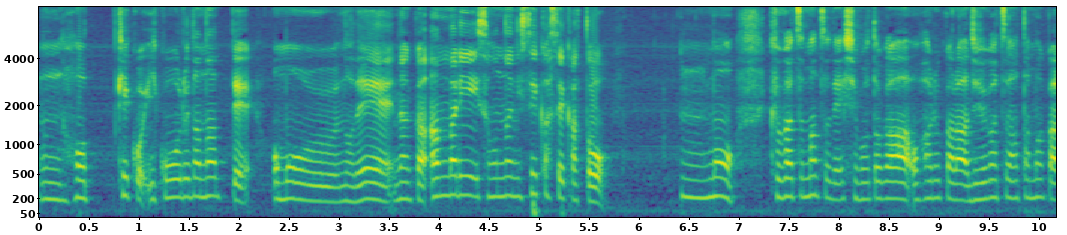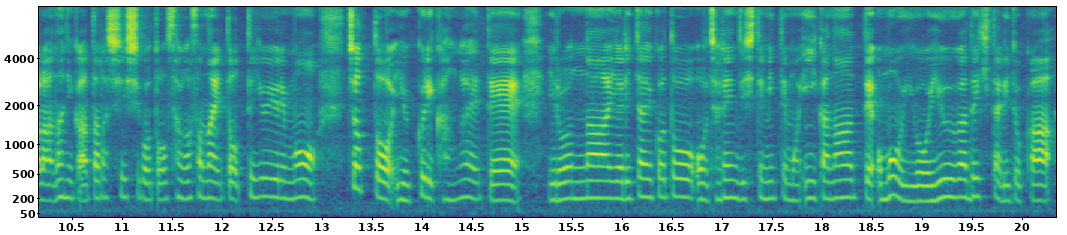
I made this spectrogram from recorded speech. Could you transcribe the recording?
うん、ほ結構イコールだなって思うのでなんかあんまりそんなにせかせかとうん、もう9月末で仕事が終わるから10月頭から何か新しい仕事を探さないとっていうよりもちょっとゆっくり考えていろんなやりたいことをチャレンジしてみてもいいかなって思う余裕ができたりとか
